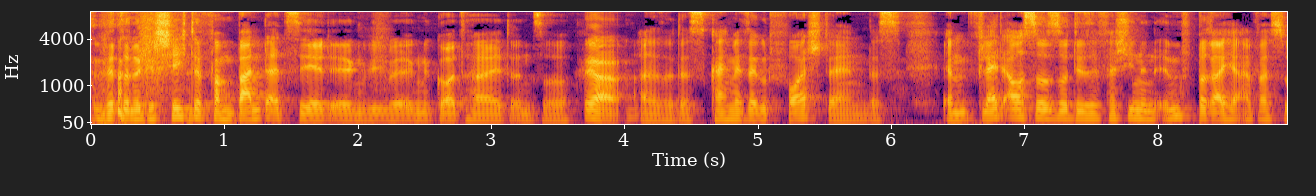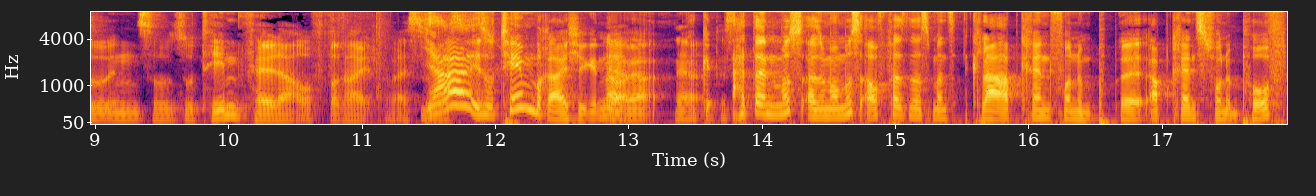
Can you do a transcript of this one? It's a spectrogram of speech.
Wird so eine Geschichte vom Band erzählt irgendwie über irgendeine Gottheit und so. Ja. Also das kann ich mir sehr gut vorstellen. Dass, ähm, vielleicht auch so, so diese verschiedenen Impfbereiche einfach so in so, so Themenfelder aufbereiten, weißt du? Ja, das? so Themenbereiche, genau, ja. ja. ja Hat dann muss, also man muss aufpassen, dass man es klar abgrenzt von einem, äh, abgrenzt von einem Puff.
